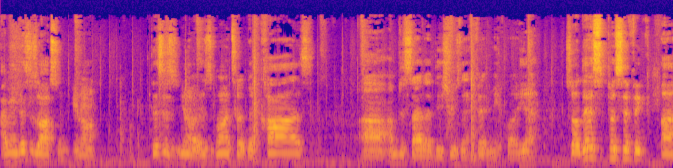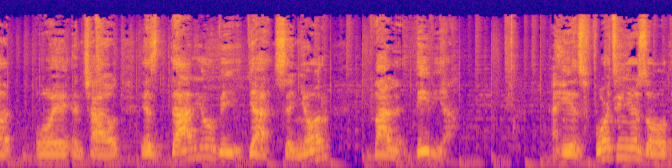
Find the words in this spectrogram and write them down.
I mean, this is awesome. You know, this is you know is going to a good cause. Uh, I'm just sad that these shoes didn't fit me, but yeah. So this specific uh, boy and child is Dario Villaseñor Valdivia. And he is 14 years old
